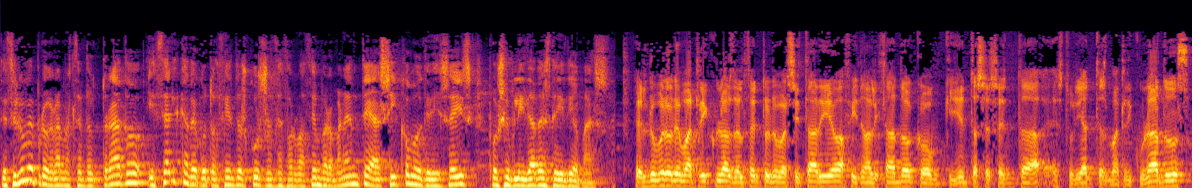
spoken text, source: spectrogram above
19 programas de doctorado y cerca de 400 cursos de formación permanente, así como 16 posibilidades de idiomas. El número de matrículas del centro universitario ha finalizado con 560 estudiantes matriculados.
